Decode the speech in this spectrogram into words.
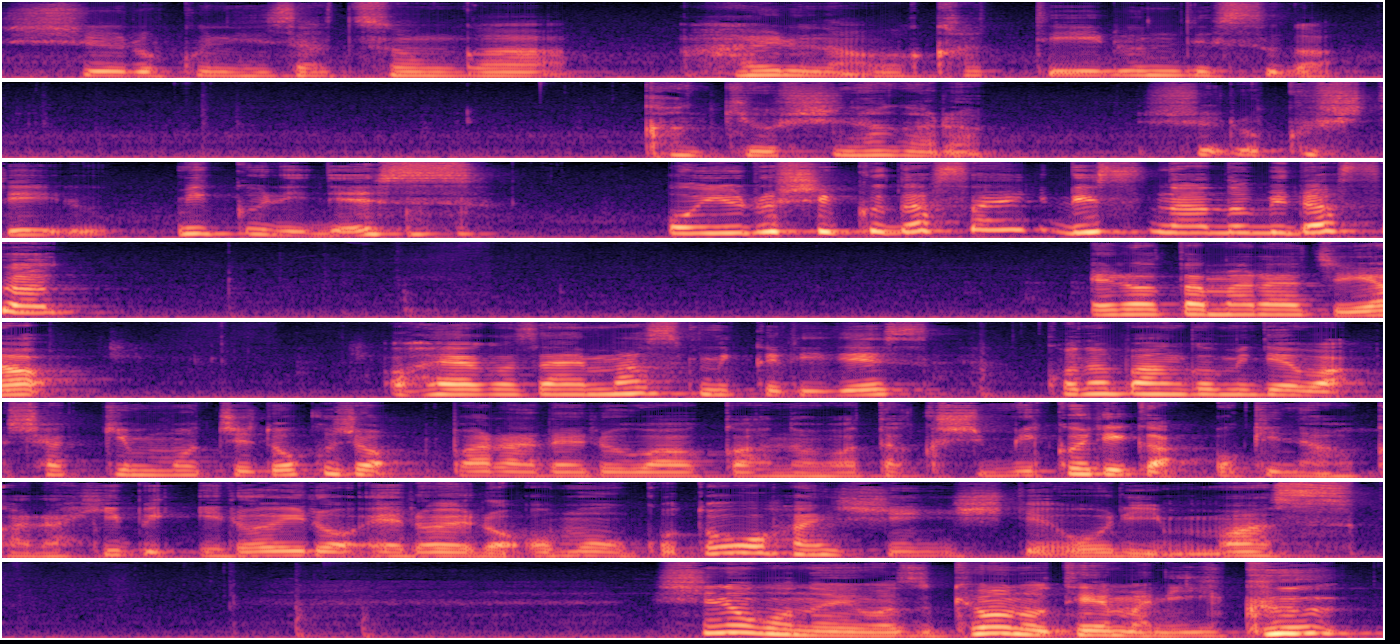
収録に雑音が入るのは分かっているんですが換気をしながら収録しているみくりです。お許しくださいリスナーの皆さん。エロ玉ラジオ。おはようございますみくりです。この番組では借金持ち独女パラレルワーカーの私みくりが沖縄から日々いろいろエロエロ思うことを配信しておりますしのごの言わず今日のテーマに行く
